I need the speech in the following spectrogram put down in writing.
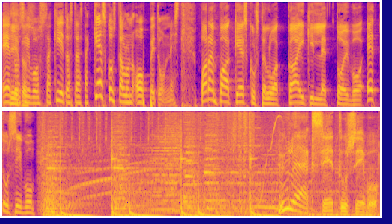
etusivussa. Kiitos. kiitos tästä keskustelun oppitunnista. Parempaa keskustelua kaikille toivoo etusivu. Yläks etusivu.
